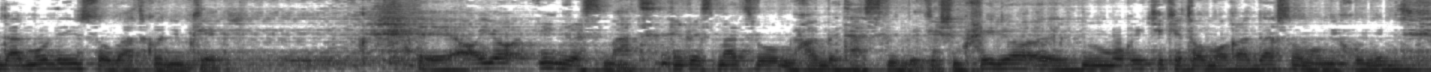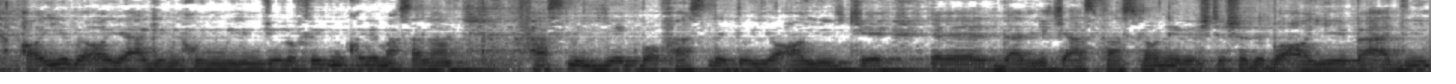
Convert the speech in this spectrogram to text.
در مورد این صحبت کنیم که آیا این قسمت این قسمت رو می‌خوایم به تصویر بکشیم خیلی موقعی که کتاب مقدس رو ما می‌خونیم آیه به آیه اگه می‌خونیم میریم جلو فکر می‌کنیم مثلا فصل یک با فصل دو یا آیه که در یکی از فصلها نوشته شده با آیه بعدی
